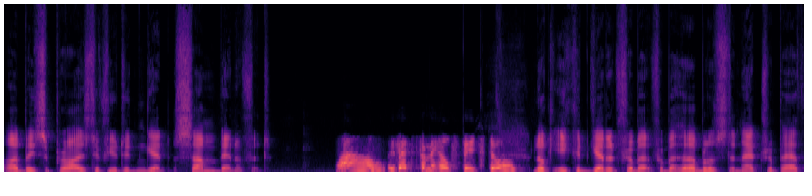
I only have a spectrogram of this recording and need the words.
I'd be surprised if you didn't get some benefit. Wow, is that from a health food store? Look, you could get it from a from a herbalist, a naturopath,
